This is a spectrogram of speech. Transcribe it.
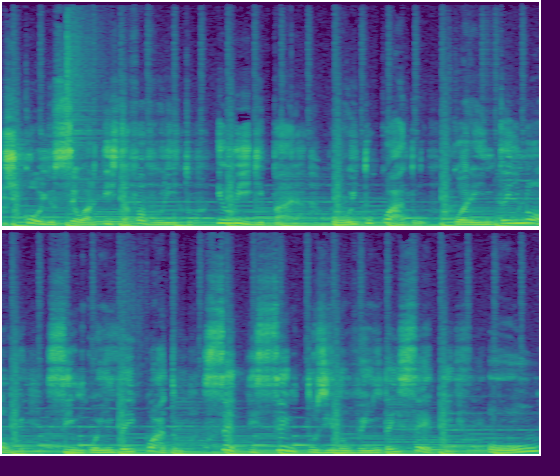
Escolha o seu artista favorito e ligue para 84 49 54 797 ou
